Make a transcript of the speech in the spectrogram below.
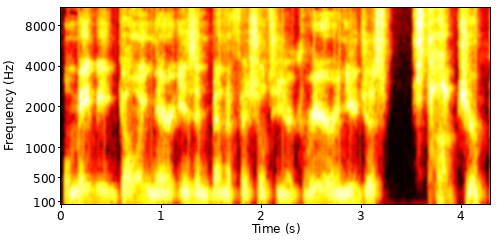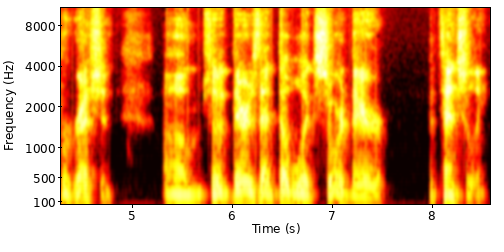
Well, maybe going there isn't beneficial to your career, and you just stopped your progression. Um, so there is that double edged sword there potentially.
